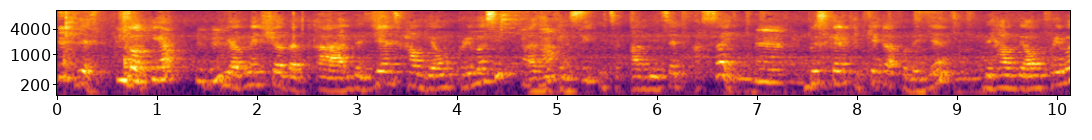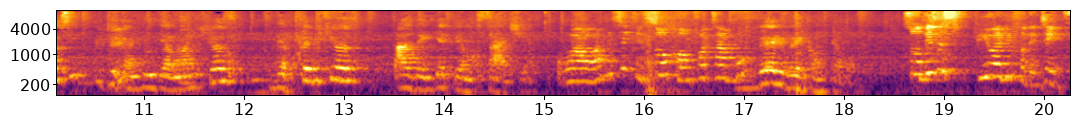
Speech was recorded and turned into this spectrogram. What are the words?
Yes. So here we have made sure that uh, the gents have their own privacy. As you Uh-huh. can see, it has been set aside. Mm. Basically to cater for the gents, they have their own privacy. They can do their manicures, their pedicures as they get their massage here. Wow, and the seat is so comfortable. Very, very comfortable. So this is purely for the gents.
